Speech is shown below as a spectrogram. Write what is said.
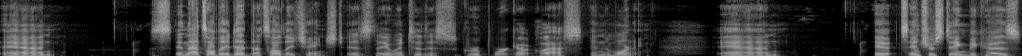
and and that's all they did. That's all they changed is they went to this group workout class in the morning, and it's interesting because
